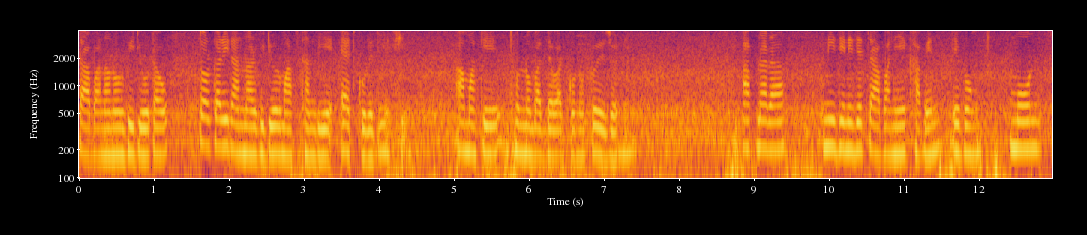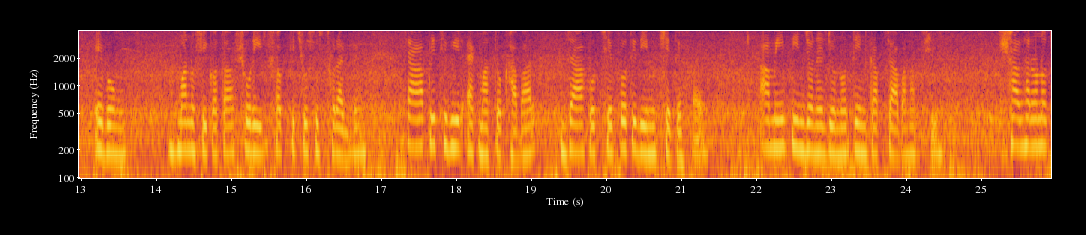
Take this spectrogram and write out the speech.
চা বানানোর ভিডিওটাও তরকারি রান্নার ভিডিওর মাঝখান দিয়ে অ্যাড করে দিয়েছি। আমাকে ধন্যবাদ দেওয়ার কোনো প্রয়োজন নেই। আপনারা নিজে নিজে চা বানিয়ে খাবেন এবং মন এবং মানসিকতা, শরীর সব কিছু সুস্থ রাখবেন। চা পৃথিবীর একমাত্র খাবার, যা হচ্ছে প্রতিদিন খেতে হয়। আমি তিনজনের জন্য তিন কাপ চা বানাচ্ছি। সাধারণত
